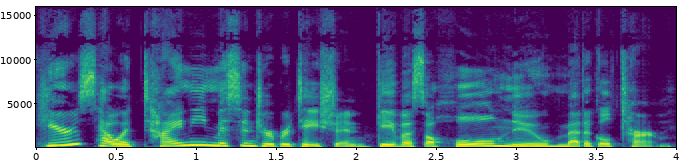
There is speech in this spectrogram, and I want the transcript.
Here's how a tiny misinterpretation gave us a whole new medical term.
